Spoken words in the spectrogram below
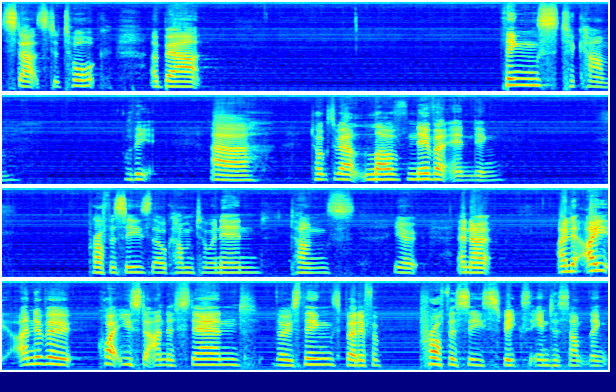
starts to talk about things to come. Or the uh, talks about love never ending, prophecies, they'll come to an end. Tongues, you know, and uh, I, I, I never quite used to understand those things, but if a prophecy speaks into something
